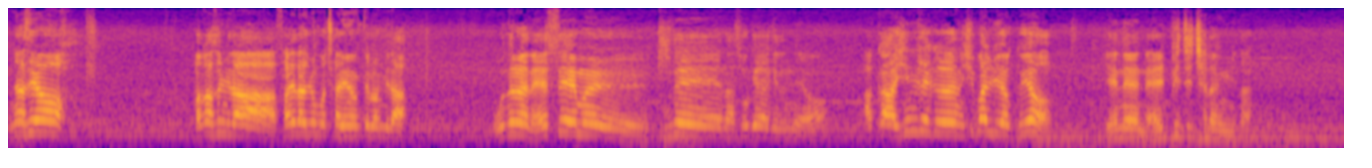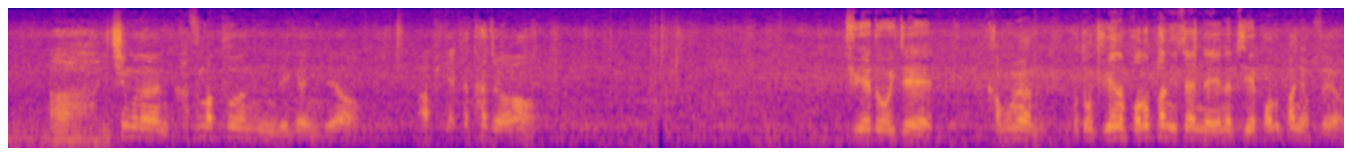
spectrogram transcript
안녕하세요. 반갑습니다. 사이다 중고차 영영들로입니다. 오늘은 SM을 두 대나 소개하게 됐네요. 아까 흰색은 휘발유였고요. 얘는 LPG 차량입니다. 아, 이 친구는 가슴 아픈 얘기가 있는데요. 앞이 깨끗하죠. 뒤에도 이제 가보면 보통 뒤에는 번호판이 있어야 하는데 얘는 뒤에 번호판이 없어요.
